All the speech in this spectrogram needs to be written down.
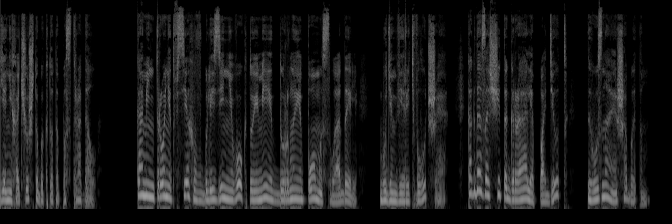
Я не хочу, чтобы кто-то пострадал. Камень тронет всех вблизи него, кто имеет дурные помыслы, Адель. Будем верить в лучшее. Когда защита Грааля падет, ты узнаешь об этом.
